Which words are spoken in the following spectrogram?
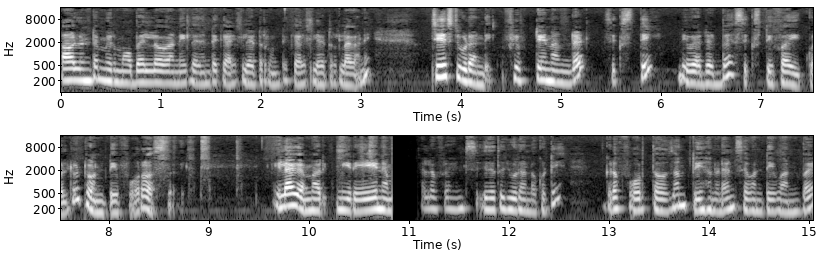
కావాలంటే మీరు మొబైల్లో కానీ లేదంటే క్యాలిక్యులేటర్ ఉంటే క్యాలిక్యులేటర్లో కానీ చేసి చూడండి. Fifteen hundred sixty divided by sixty five equal to twenty four వస్తుంది. ఇలాగే మరి మీరు ఏ నెంబర్ హలో ఫ్రెండ్స్ ఇదైతే చూడండి ఒకటి. ఇక్కడ four thousand three hundred and seventy one by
